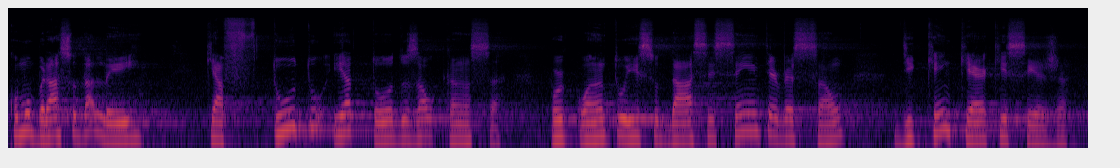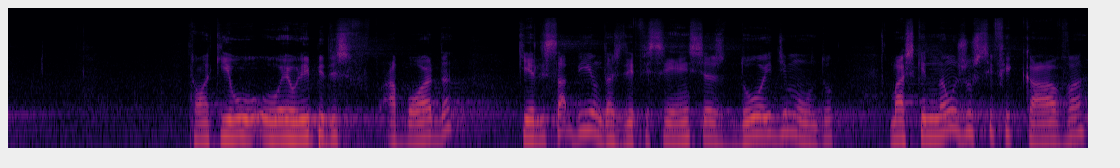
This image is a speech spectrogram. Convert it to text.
como braço da lei, que a tudo e a todos alcança, porquanto isso dá-se sem intervenção de quem quer que seja. Então, aqui o, o Eurípides aborda que eles sabiam das deficiências do Edmundo mas que não justificava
